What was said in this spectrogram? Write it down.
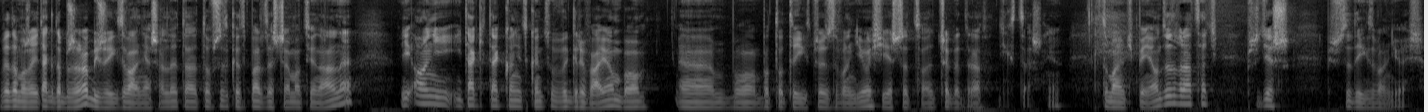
Wiadomo, że i tak dobrze robisz, że ich zwalniasz, ale to, to wszystko jest bardzo jeszcze emocjonalne i oni i tak, i tak koniec końców wygrywają, bo, e, bo, bo to ty ich przecież zwolniłeś i jeszcze co, czego teraz nie chcesz, nie? To mają ci pieniądze zwracać? Przecież Przecież wtedy ich zwolniłeś.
